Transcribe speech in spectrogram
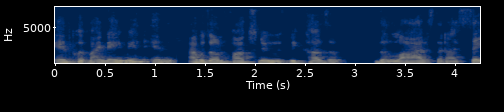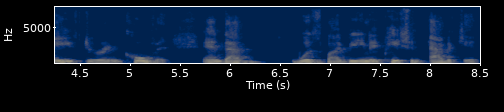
and put my name in, and I was on Fox News because of the lives that I saved during COVID, and that was by being a patient advocate.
